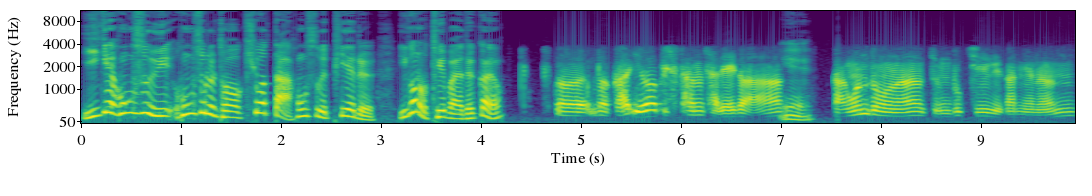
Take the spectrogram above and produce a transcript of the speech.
이게 홍수 위, 홍수를 더 키웠다. 홍수의 피해를 이건 어떻게 봐야 될까요? 어, 뭐, 이와 비슷한 사례가, 예. 강원도나 경북 지역에 가면은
